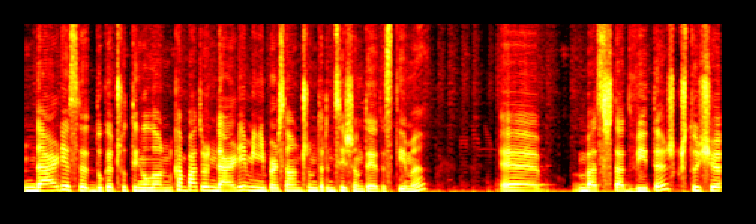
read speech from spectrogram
ndarje se duket si tingëllon, kam patur ndarje me një person shumë të rëndësishëm të jetës time. e mbas 7 vitesh, kështu që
